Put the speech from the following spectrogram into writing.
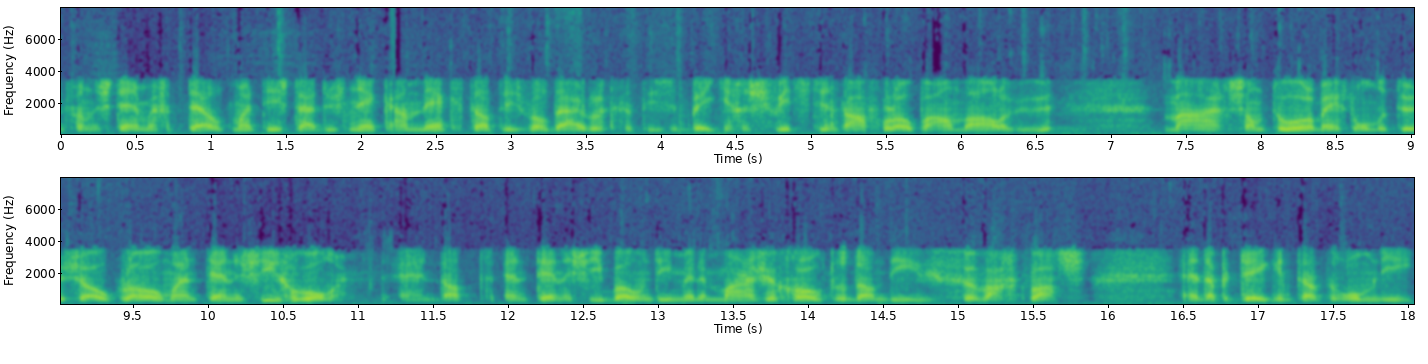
van de stemmen geteld, maar het is daar dus nek aan nek. Dat is wel duidelijk. Dat is een beetje geswitcht in het afgelopen anderhalf uur. Maar Santorum heeft ondertussen Oklahoma en Tennessee gewonnen. En, dat, en Tennessee bovendien met een marge groter dan die verwacht was. En dat betekent dat Romney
